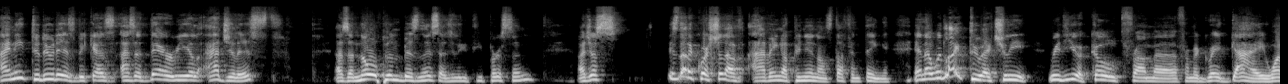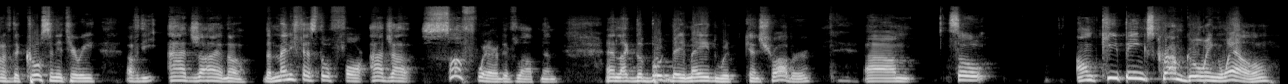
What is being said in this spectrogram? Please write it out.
I need to do this because as a dare real agilist, as an open business agility person, I just it's not a question of having opinion on stuff and thing. And I would like to actually read you a quote from uh, from a great guy, one of the co-signatory of the Agile, no, the Manifesto for Agile Software Development, and like the book they made with Ken Schwaber. Um, so on keeping Scrum going well,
